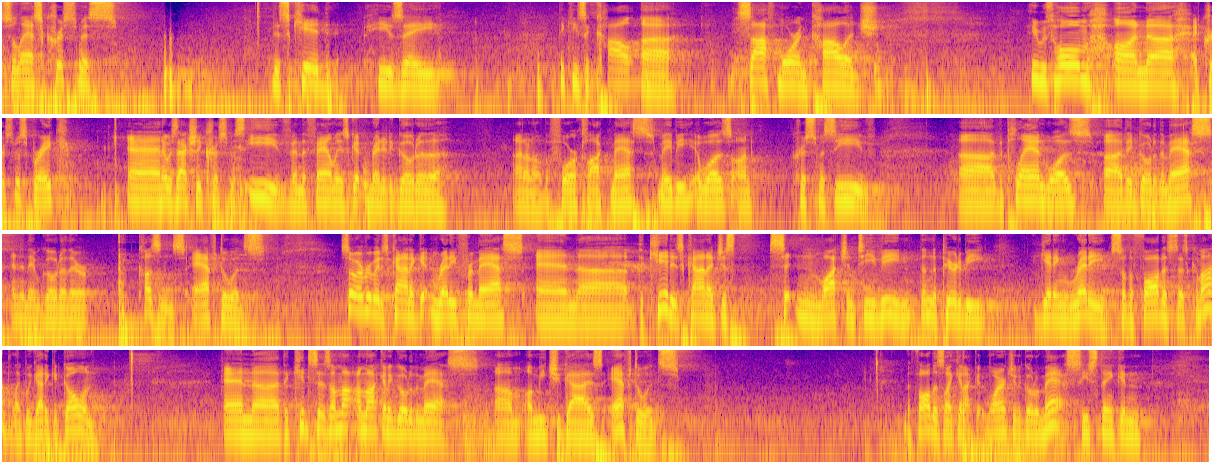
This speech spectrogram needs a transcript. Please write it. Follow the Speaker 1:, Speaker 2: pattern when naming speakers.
Speaker 1: So last Christmas, this kid, he's a, I think he's a col- uh, sophomore in college. He was home on uh, at Christmas break, and it was actually Christmas Eve, and the family's getting ready to go to the, I don't know, the four o'clock mass. Maybe it was on Christmas Eve. Uh, the plan was uh, they'd go to the mass, and then they would go to their cousins afterwards. So everybody's kind of getting ready for mass, and uh, the kid is kind of just sitting watching TV. Doesn't appear to be getting ready. So the father says, "Come on, like we got to get going." And uh, the kid says, "I'm not. I'm not going to go to the mass. Um, I'll meet you guys afterwards." The father's like, "Why aren't you going to go to mass?" He's thinking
